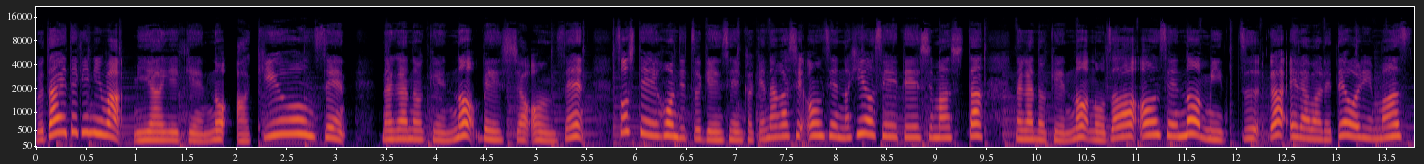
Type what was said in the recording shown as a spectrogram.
具体的には宮城県の秋湯温泉長野県の別所温泉そして本日源泉かけ流し温泉の日を制定しました長野県の野沢温泉の3つが選ばれております。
